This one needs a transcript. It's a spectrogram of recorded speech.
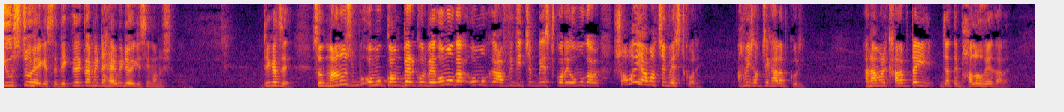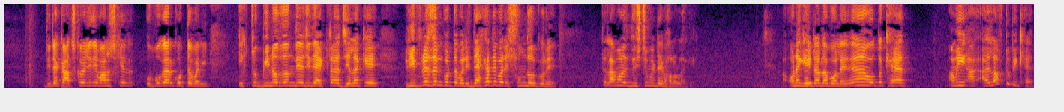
ইউজ টু হয়ে গেছে। দেখতে দেখতে আমি একটা হ্যাবিট হয়ে গেছি মানুষের। ঠিক আছে? সো মানুষ অমুক কম্পেয়ার করবে, অমুক অমুক আফ্রিদির চেয়ে বেস্ট করে, অমুক সবাই আমার চেয়ে বেস্ট করে। আমি সবচেয়ে খারাপ করি। আর আমার খারাপটাই যাতে ভালো হয়ে দাঁড়ায়। দুইটা কাজ করে যদি মানুষকে উপকার করতে পারি, একটু বিনোদন দিয়ে যদি একটা জেলাকে রিপ্রেজেন্ট করতে পারি, দেখাতে পারি সুন্দর করে, তাহলে আমার ওই দুষ্টুমিটাই ভালো লাগে। অনেক হেটাররা বলে হ্যাঁ ও তো খ্যাত। আমি আই লাভ টু বি খ্যাত।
